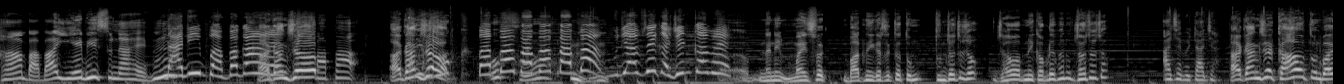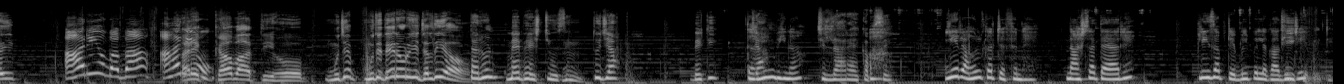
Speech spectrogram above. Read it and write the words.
हाँ बाबा ये भी सुना है। हम्म? दादी पापा कहाँ हैं? पापा आकांक्षा! पापा पापा पापा मुझे आपसे एक अर्जेंट काम है। नहीं नहीं मैं इस वक्त बात नहीं कर सकता। तुम तुम जाओ जाओ जाओ। जाओ अपने कपड़े पहनो जाओ जाओ जाओ। आजा बेटा आजा। आकांक्षा कहाँ हो तुम भाई? आ रही हूँ बाबा आ रही हूँ। कब आती हो? मुझे मुझे देर हो रही है जल्दी आओ। तरुण मैं भेजती हूँ उसे। तू जा। बेटी तरुण भी ना चिल्ला रहा है कब से। ये राहुल का टिफ़िन है। नाश्ता तैयार है? प्लीज़ आप टेबल पे लगा दीजिए। बेटी।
